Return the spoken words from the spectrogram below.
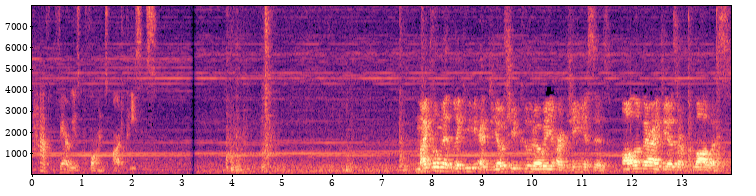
half various performance art pieces. Michael Mietlicki and Yoshi Kuroi are geniuses. All of their ideas are flawless.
